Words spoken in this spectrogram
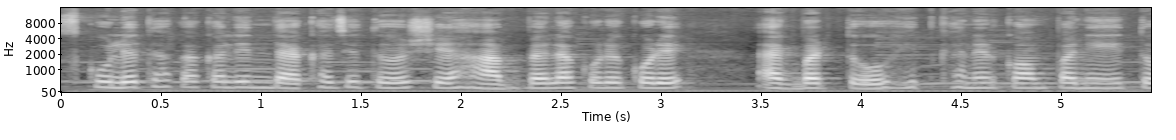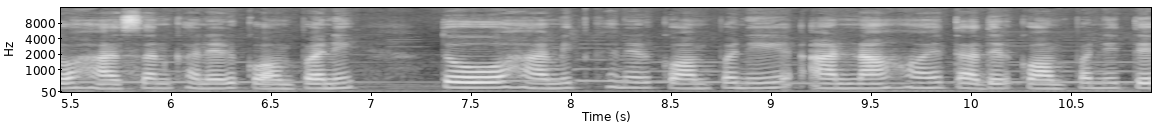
স্কুলে থাকাকালীন দেখা যেত সে হাফবেলা করে করে একবার তৌহিদ খানের কোম্পানি, তো হাসান খানের কোম্পানি, তো হামিদ খানের কোম্পানি আর না হয় তাদের কোম্পানিতে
